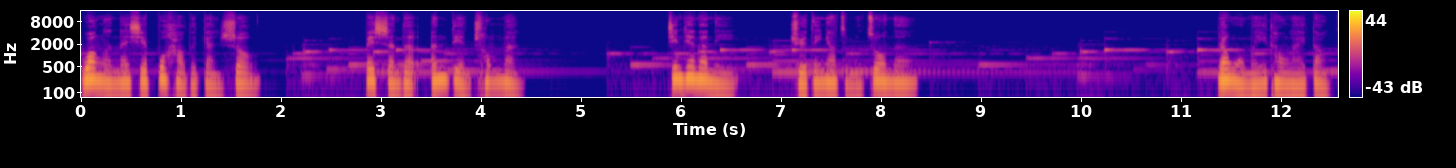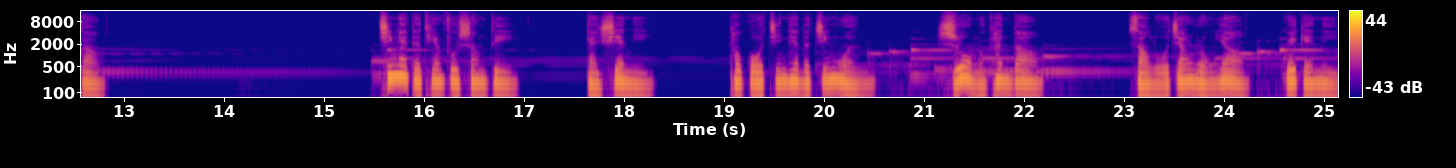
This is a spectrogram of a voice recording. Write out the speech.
忘了那些不好的感受，被神的恩典充满。今天的你决定要怎么做呢？让我们一同来祷告。亲爱的天父上帝，感谢你透过今天的经文，使我们看到。扫罗将荣耀归给你，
